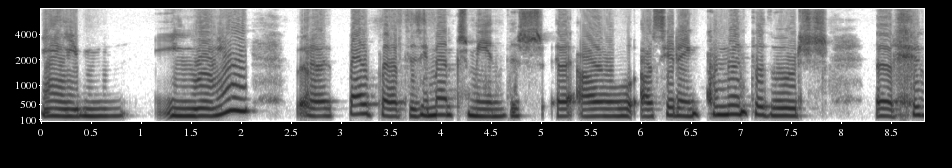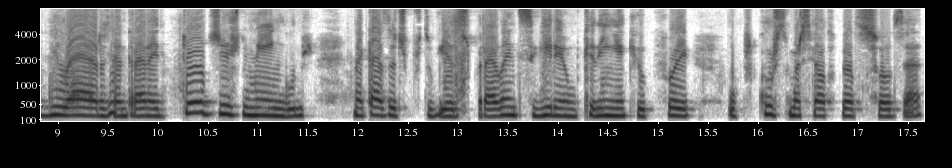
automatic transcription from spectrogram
E, e aí Paulo Portas e Marcos Mendes, uh, ao, ao serem comentadores uh, regulares, entrarem todos os domingos na Casa dos Portugueses, para além de seguirem um bocadinho aquilo que foi o percurso de Marcelo Rebelo de Souza,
